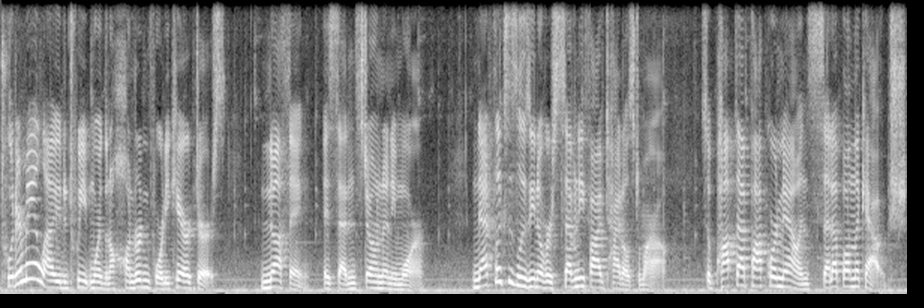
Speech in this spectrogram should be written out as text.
Twitter may allow you to tweet more than 140 characters. Nothing is set in stone anymore. Netflix is losing over 75 titles tomorrow. So pop that popcorn now and set up on the couch.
